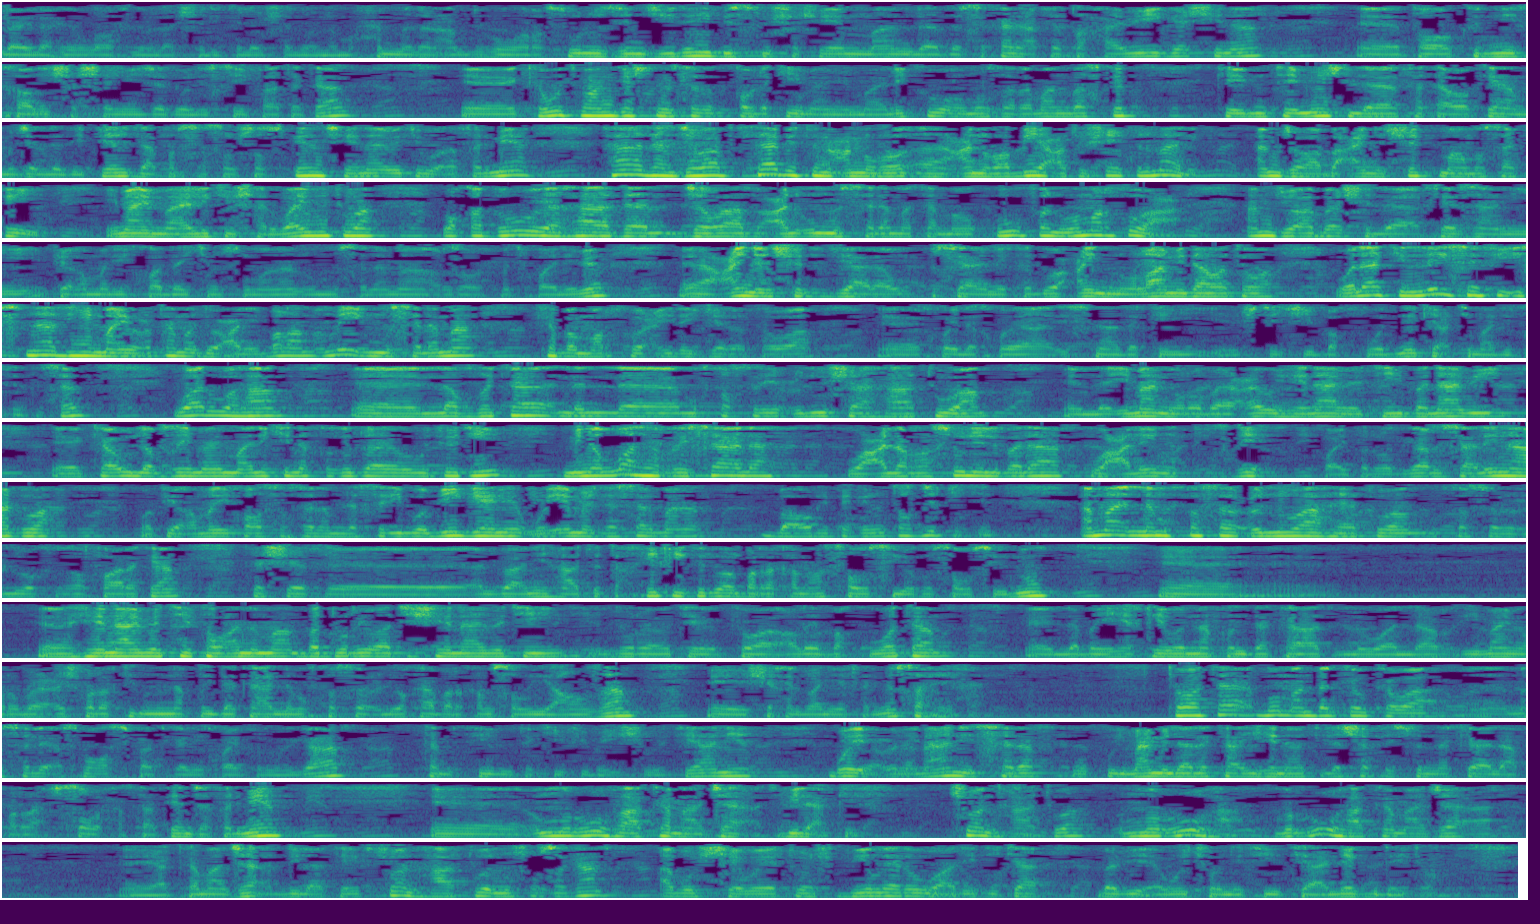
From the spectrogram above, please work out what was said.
لا إله إلا الله لا شريك له أشهد أن محمدا عبده ورسوله. زنجيري بسو ششين من لا درس كان عقيد طحاوي قشنا آه، توكدني خالي ششين جدول الصفات كان آه، كوت من قشنا سبب قولك إمام مالك ومنظر من بسكت كي ابن تيميش لفتاوى كان مجلد بيج لا فرصة وشصبين شيناوتي وأفرمية هذا الجواب ثابت عن عن ربيعة شيخ المالك. أم جواب عين الشد ما مساكي إمام مالك شرواي وقد روي هذا الجواب عن أم سلمة موقوفا ومرفوعا. أم جواب خێزانی پێغمەری خدایکی مسلمانان و مسلمە ڕزا رحمة خوای لێبێ عين شد ديارة وبسياني كدو عين نظام داوته ولكن ليس في إسناده ما يعتمد عليه أمي أم سلمة كبا مرفوع إذا جرتوا خوي لخويا إسنادك اشتكي بقودنك اعتمادي تتسل واروها لفظك للمختصر علوشة هاتوا الإمام رباعي هناوتي بناوي كأول لفظ إمام مالك نقل من الله الرسالة وعلى الرسول البلاغ وعلينا التصديق. وأي فرودقار رسالين هدوة وفي غمري صلى الله عليه وسلم لسريب وبيجاني وإيمج لسلمان باوري بكين تصديق أما إن مختصر علوة هاتوا. مختصر علوة غفارك كالشيخ آه، ألباني هاتو تحقيقي كدوا برقم الصوصي وصوصي دو. هناوتي طبعا ما بدور رواتي هناوتي بدور رواتي كوا عليه بقوته لبيهقي والنقل دكات لو الإمام ربع عشر النقل دكات لمختصر الوكاب رقم صوية عظام شيخ الباني فرمي صحيحة كواتا بوم أن ذكر كوا مسألة أسماء وصفات كان يخوي الرجال تمثيل وتكييف بيش وتيانية بوي علماء السلف وكو إمام ذلك هنا إلى شرح السنة كلا فرح صوح حتى تنجح فرمي. أمروها كما جاءت بلا كيف شون هاتوا مروها مروها كما جاء كما جاء بلا كيف شون هاتوا النصوص كان أبو الشوية توش بيلر والدك ببي أوي شونتي تعليق بديتو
